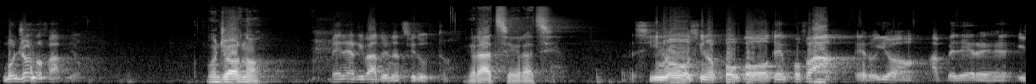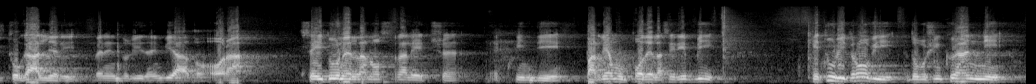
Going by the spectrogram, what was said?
Buongiorno Fabio. Buongiorno. Ben arrivato innanzitutto. Grazie, grazie. Sino, sino, a poco tempo fa ero io a vedere il tuo Cagliari venendo lì da inviato, ora sei tu nella nostra Lecce e quindi parliamo un po' della Serie B che tu ritrovi dopo cinque anni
